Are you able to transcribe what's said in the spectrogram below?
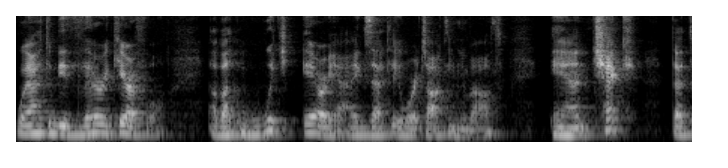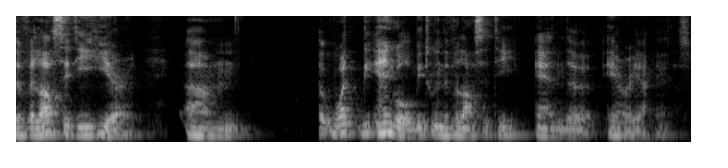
we have to be very careful about which area exactly we're talking about and check that the velocity here, um, what the angle between the velocity and the area is.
